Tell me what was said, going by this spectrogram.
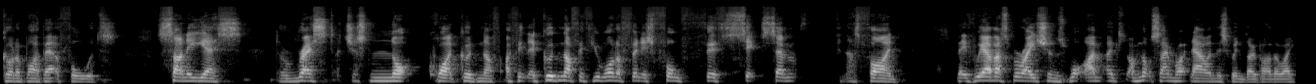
got to buy better forwards. Sonny, yes. The rest are just not quite good enough. I think they're good enough if you want to finish fourth, fifth, sixth, seventh. I think that's fine. But if we have aspirations, what I'm I'm not saying right now in this window, by the way,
